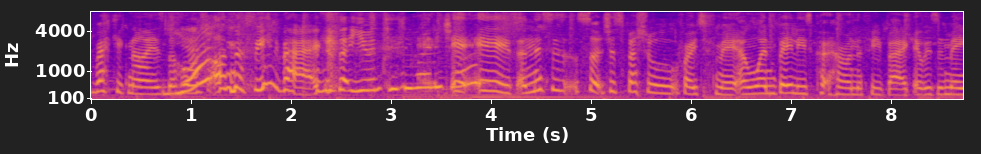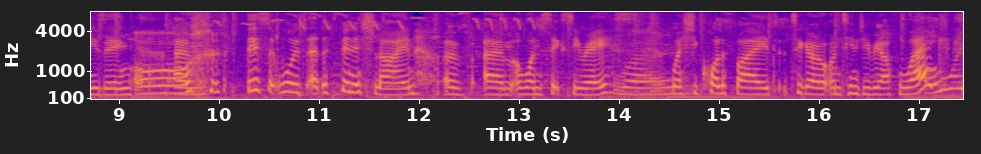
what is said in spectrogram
recognise the horse Yes. on the feed bag. Is that you and Tizzy by any chance? It is, and this is such a special photo for me. And when Baileys put her on the feed bag, it was amazing. Oh. Um, this was at the finish line of um, a 160 race Wow. where she qualified to go on Team GBR for WEG. Oh my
